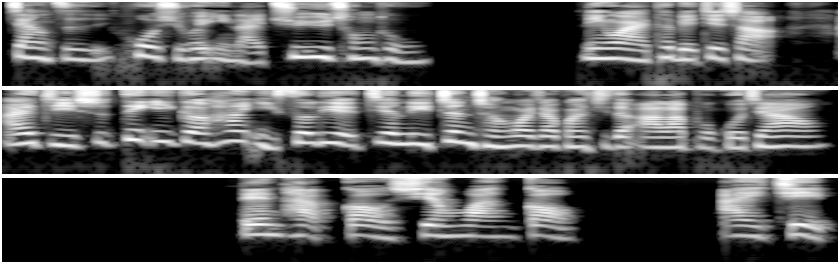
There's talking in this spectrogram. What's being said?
这样子或许会引来区域冲突。另外，特别介绍，埃及是第一个和以色列建立正常外交关系的阿拉伯国家哦。联合国成员国：埃及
